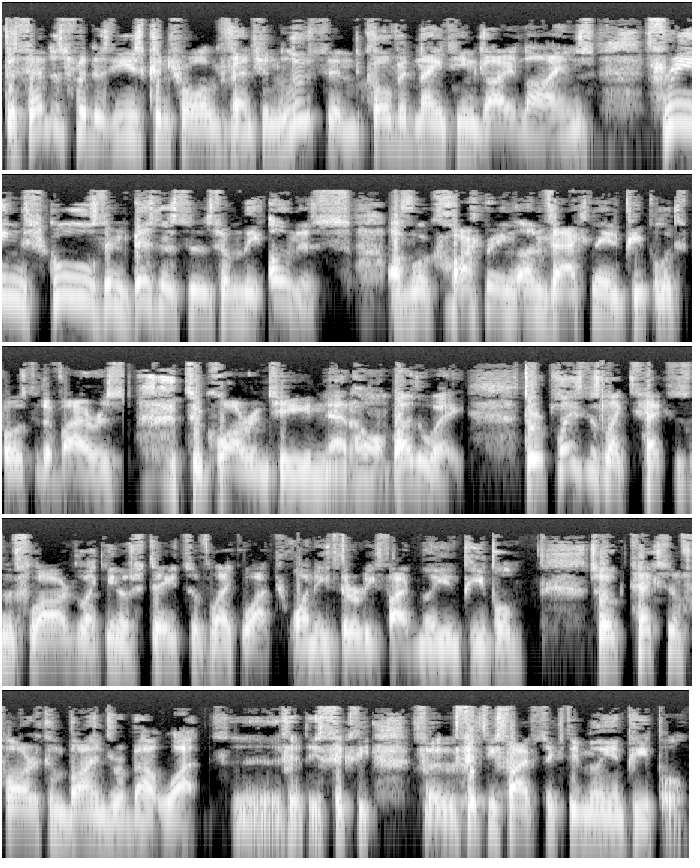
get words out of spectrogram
The Centers for Disease Control and Prevention loosened COVID 19 guidelines, freeing schools and businesses from the onus of requiring unvaccinated people exposed to the virus to quarantine at home. By the way, there are places like Texas and Florida, like, you know, states of like what, 20, 35 million people. So Texas and Florida combined are about what, uh, 50, 60, 55, 60 million people.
